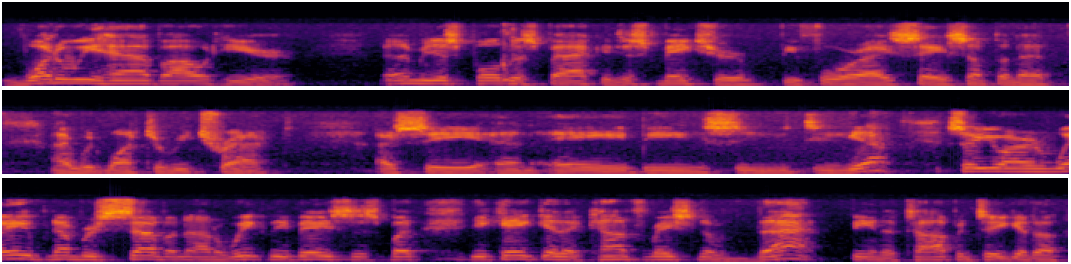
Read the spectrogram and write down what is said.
what do we have out here? let me just pull this back and just make sure before I say something that I would want to retract. I see an A, B, C, D. Yeah. So you are in wave number seven on a weekly basis, but you can't get a confirmation of that being a top until you get a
